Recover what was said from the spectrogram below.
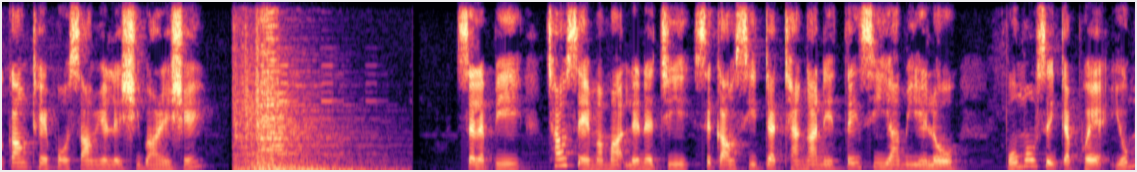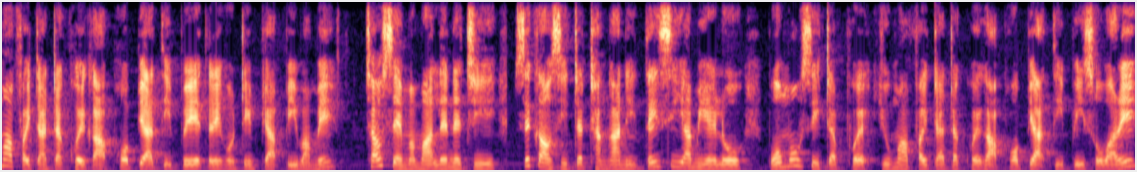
အကောင့်ထဲပေါ်ဆောင်ရွက်လက်ရှိပါတယ်ရှင်။ဆက်လက်ပြီး60မမလက်နက်ကြီးစစ်ကောင်စီတပ်ထံကနေသိမ်းဆည်းရမည်လို့ ဘုံမုတ်စိတ်တပ်ဖွဲ့ရိုးမဖိုက်တာတပ်ခွဲကဖော်ပြသည့်ပဲသတင်းကိုတင်ပြပေးပါမယ်။60မမလက်နက်ကြီးစစ်ကောင်စီတပ်ထံကနေသိမ်းဆီးရမည်လို့ဘုံမုတ်စိတ်တပ်ဖွဲ့ယူမဖိုက်တာတပ်ခွဲကဖော်ပြတည်ပေးဆိုပါရယ်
